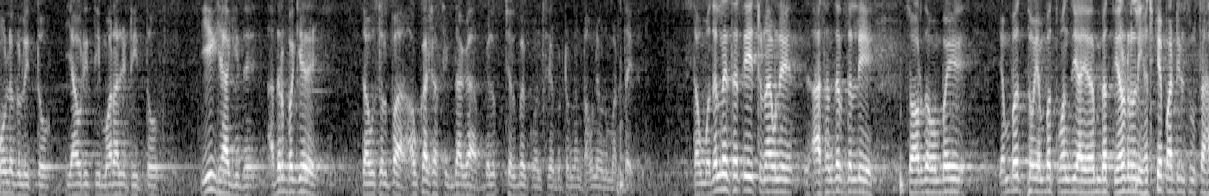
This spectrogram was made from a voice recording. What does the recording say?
ಮೌಲ್ಯಗಳು ಇತ್ತು, ಯಾವ ರೀತಿ ಮೊರಾಲಿಟಿ ಇತ್ತು, ಈಗ ಹೇಗಿದೆ, ಅದರ ಬಗ್ಗೆ ತಾವು ಸ್ವಲ್ಪ ಅವಕಾಶ ಸಿಕ್ಕಿದಾಗ ಬೆಳಕು ಚೆಲ್ಲಬೇಕು ಅಂತ ಹೇಳ್ಬಿಟ್ಟು ನಾನು ಭಾವನೆಯನ್ನು ಮಾಡ್ತಾ ಇದ್ದೇನೆ. ತಾವು ಮೊದಲನೇ ಸತಿ ಚುನಾವಣೆ, ಆ ಸಂದರ್ಭದಲ್ಲಿ ಸಾವಿರದ ಒಂಬೈ ಎಂಬತ್ತು, ಎಂಬತ್ತೊಂದು, ಎಂಬತ್ತೆರಡರಲ್ಲಿ ಎಚ್ ಕೆ ಪಾಟೀಲ್ಸು ಸಹ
